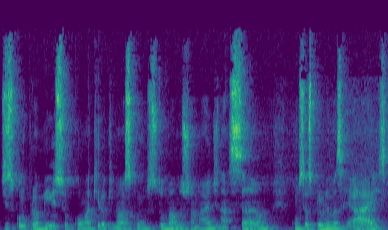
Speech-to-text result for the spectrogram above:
descompromisso com aquilo que nós costumamos chamar de nação, com seus problemas reais,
